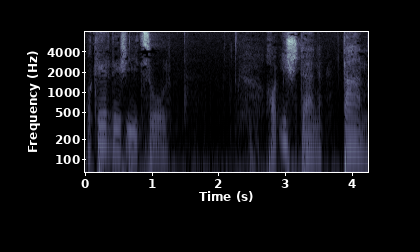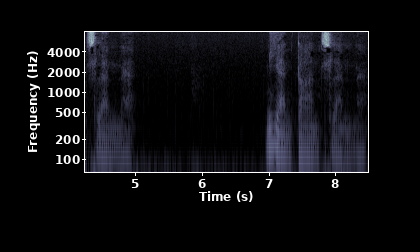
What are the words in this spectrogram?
A kérdés így szól. Ha Isten tánc lenne, milyen tánc lenne?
